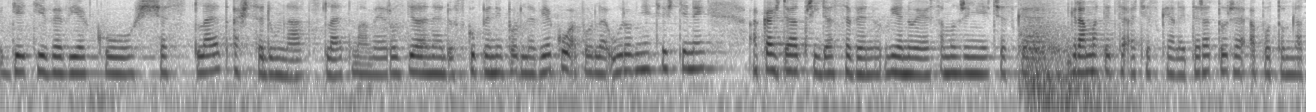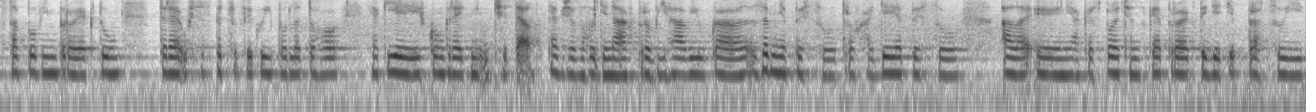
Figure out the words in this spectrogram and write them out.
děti ve věku 6 let až 17 let. Máme je rozdělené do skupiny podle věku a podle úrovně češtiny a každá třída se věnuje samozřejmě české gramatice a české literatuře a potom nadstavbovým projektům, které už se specifikují podle toho, jaký je jejich konkrétní učitel. Takže v hodinách probíhá výuka zeměpisu, trocha dějepisu, ale i nějaké společenské projekty. Děti pracují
